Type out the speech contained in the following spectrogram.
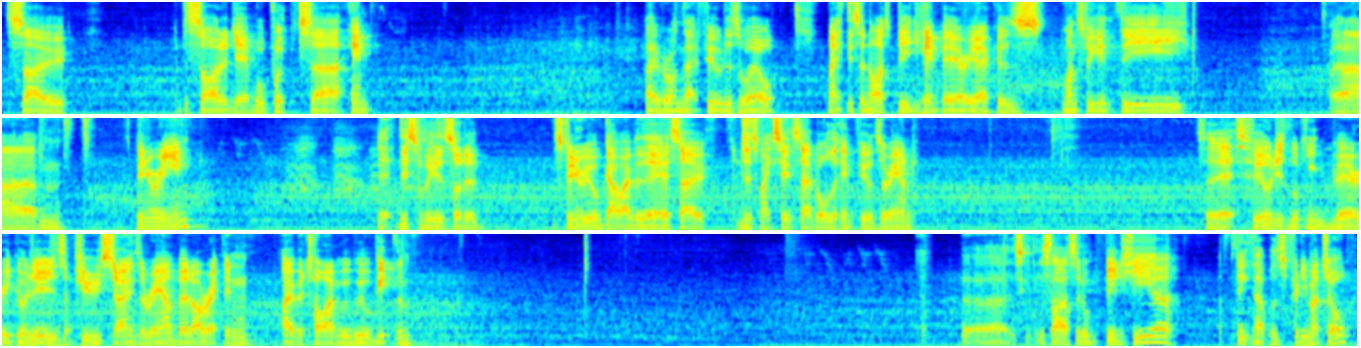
So decided, yeah, we'll put uh, hemp over on that field as well. Make this a nice big hemp area because once we get the um, spinnery in, this will be the sort of spinnery will go over there, so it just makes sense to have all the hemp fields around. So this field is looking very good. There's a few stones around, but I reckon over time we will get them. Uh, let's get this last little bit here. I think that was pretty much all.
